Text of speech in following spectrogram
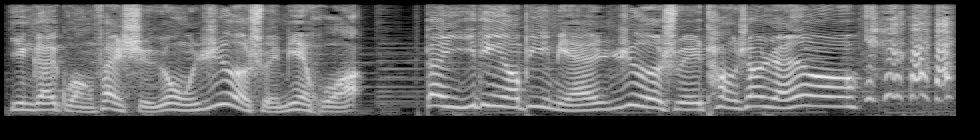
应该广泛使用热水灭火。但一定要避免热水烫伤人哦。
